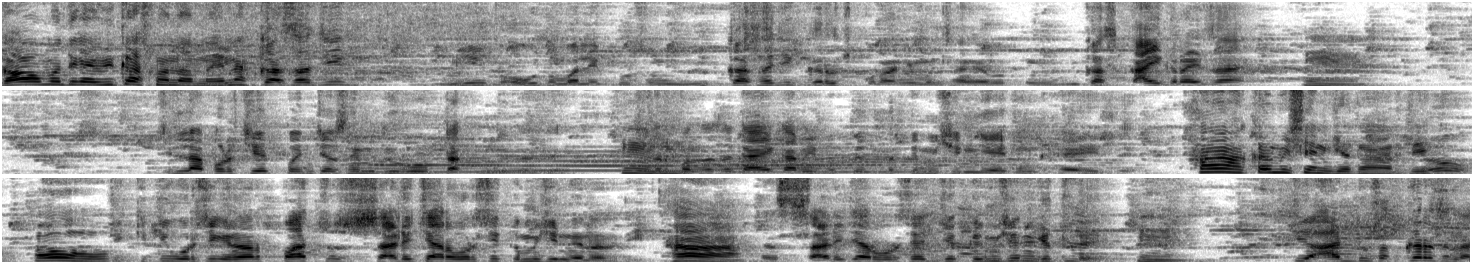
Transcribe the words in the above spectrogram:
गावामध्ये काही विकास होणार नाही ना. विकासाची मी भाऊ तुम्हाला एक गोष्ट सांगू, विकासाची गरज कोणाने मला सांगायला तुम्ही विकास काय करायचा? हम्म. जिल्हा परिषद पंचायत समिती रोड टाकून देतात हम्म. सरपंचाचं काय काम आहे? फक्त तिथलं कमिशन घ्यायचं आणि खायचं. हां कमिशन घेणार ते. हो. हो हो. ते किती वर्ष घेणार? पाच साडेचार वर्ष कमिशन घेणार ती. हां. आणि साडेचार वर्षात जे कमिशन घेतलंय हम्म. ती आठ दिवसात खरंच ना?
